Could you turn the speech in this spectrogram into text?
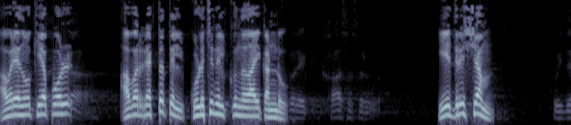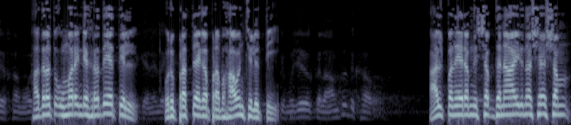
അവരെ നോക്കിയപ്പോൾ അവർ രക്തത്തിൽ കുളിച്ചു നിൽക്കുന്നതായി കണ്ടു. ഈ ദൃശ്യം ഹദ്രത്ത് ഉമറിന്റെ ഹൃദയത്തിൽ ഒരു പ്രത്യേക പ്രഭാവം ചെലുത്തി. അല്പനേരം നിശബ്ദനായിരുന്ന ശേഷം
